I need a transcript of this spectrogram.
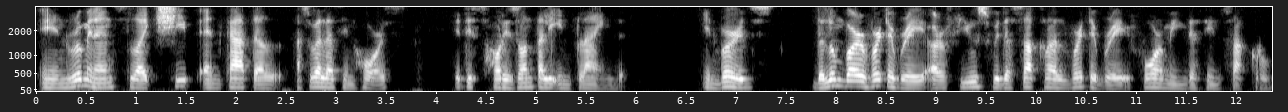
In ruminants like sheep and cattle, as well as in horse, it is horizontally inclined. In birds, the lumbar vertebrae are fused with the sacral vertebrae forming the synsacrum.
